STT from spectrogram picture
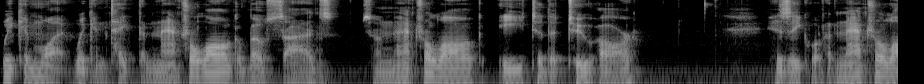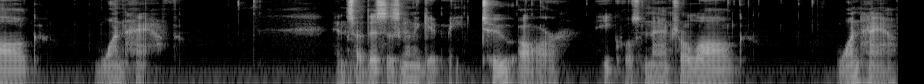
we can what? We can take the natural log of both sides. So natural log e to the 2r is equal to natural log 1 half. And so this is going to give me 2r equals natural log 1 half.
